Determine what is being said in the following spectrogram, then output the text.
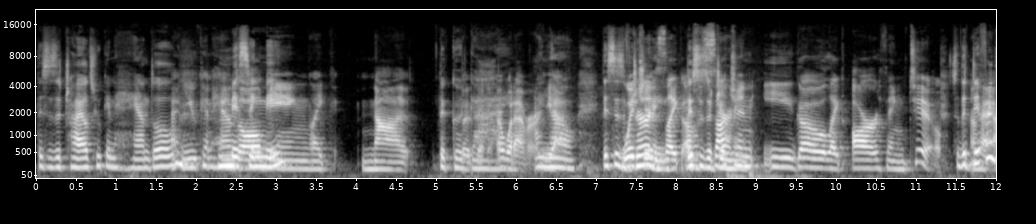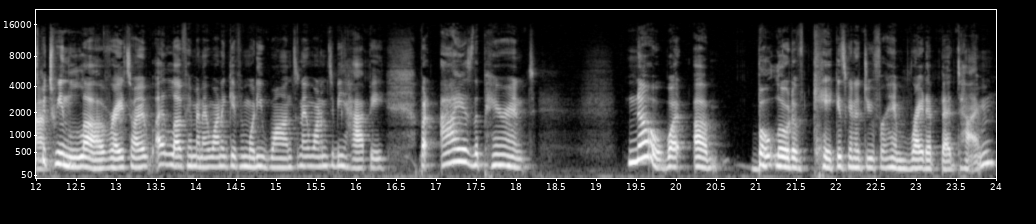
this is a child who can handle and you can handle missing me. being like not the good the good- guy or whatever. I know. yeah. This is a which journey. is like this a- is a such journey. an ego like our thing too. So the difference I- between love, right? So I, I love him and I want to give him what he wants and I want him to be happy. But I, as the parent, know what a boatload of cake is going to do for him right at bedtime.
